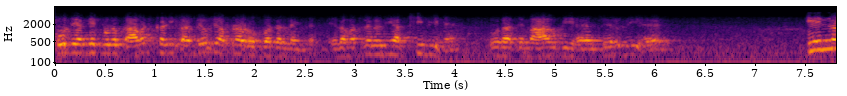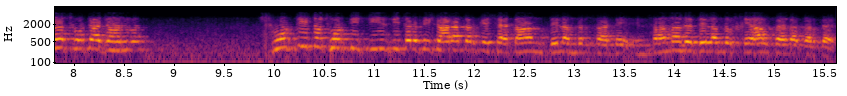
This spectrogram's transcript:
وہ اگے کوئی رکاوٹ کھڑی کر دو جو اپنا روک بدل لینا یہ مطلب ہے اکھی بھی ہے وہ دماغ بھی ہے، سر بھی ہے۔ اتنا چھوٹا جانور، چھوٹی تو چھوٹی چیز کی طرف اشارہ کر کے شیطان دل اندر ساڈے انسانوں کے دل اندر خیال پیدا کرتا ہے۔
